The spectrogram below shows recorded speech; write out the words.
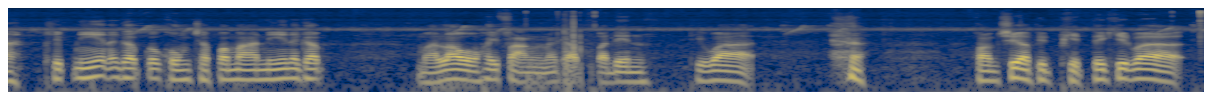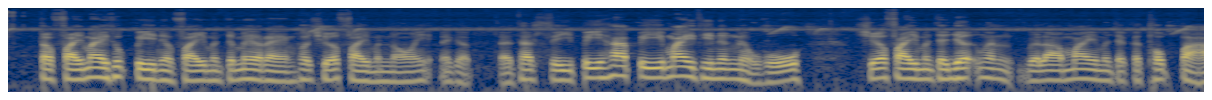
อะคลิปนี้นะครับก็คงจะประมาณนี้นะครับ มาเล่าให้ฟังนะครับ ประเด็นที่ว่าความเชื่อผิดๆที่คิดว่าถ้าไฟไหม้ทุกปีเนี่ยไฟมันจะไม่แรงเพราะเชื้อไฟมันน้อยนะครับ แต่ถ้าสี่ปีห้าปีไหม้ทีนึงเนี่ยโอ้โหเชื้อไฟมันจะเยอะงั้นเวลาไหม้มันจะกระทบป่า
